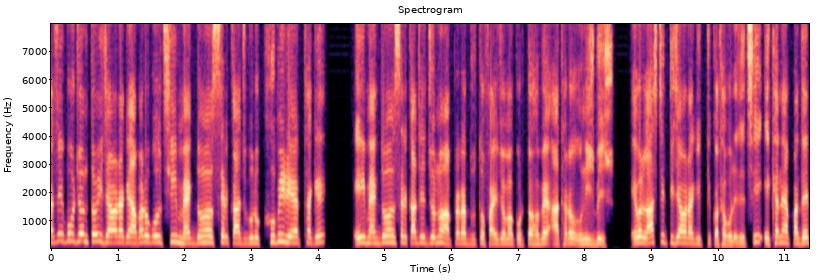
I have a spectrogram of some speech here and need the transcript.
আজ এ পর্যন্তই, যাওয়ার আগে আবারও বলছি ম্যাকডোনাল্ডস এর কাজগুলো খুবই রেয়ার থাকে। এই ম্যাকডোনাল্ডস এর কাজের জন্য আপনারা দ্রুত ফাইল জমা করতে হবে আঠারো, উনিশ, বিশ। এবার লাস্ট একটি যাওয়ার আগে একটি কথা বলে দিচ্ছি। এখানে আপনাদের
